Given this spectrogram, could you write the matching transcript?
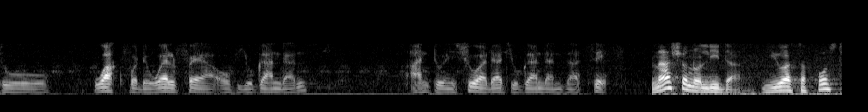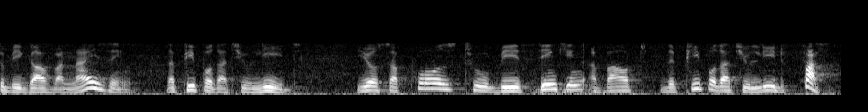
to work for the welfare of Ugandans and to ensure that Ugandans are safe. National leader, you are supposed to be galvanizing the people that you lead. You're supposed to be thinking about the people that you lead first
